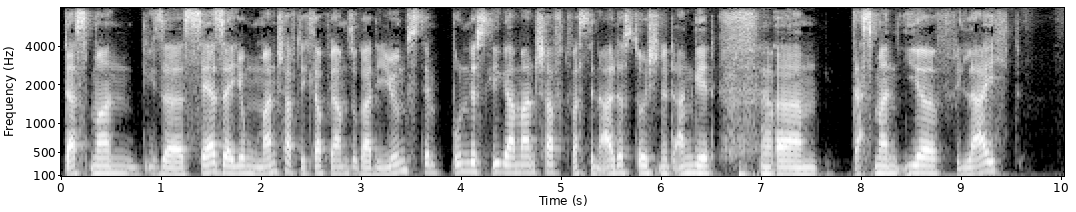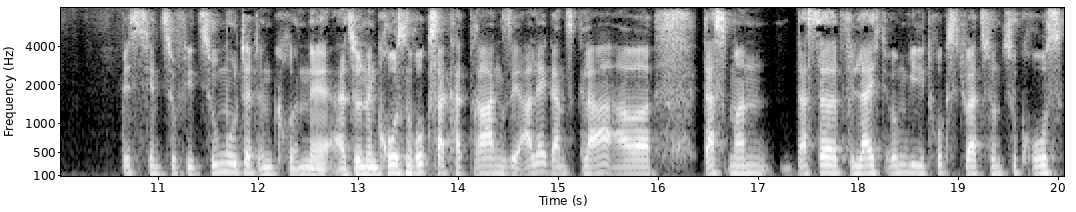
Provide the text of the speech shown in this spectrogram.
dass man dieser sehr, sehr jungen Mannschaft, ich glaube, wir haben sogar die jüngste Bundesligamannschaft, was den Altersdurchschnitt angeht, ja. ähm, dass man ihr vielleicht bisschen zu viel zumutet. Also einen großen Rucksack tragen sie alle, ganz klar, aber dass man, dass da vielleicht irgendwie die Drucksituation zu groß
